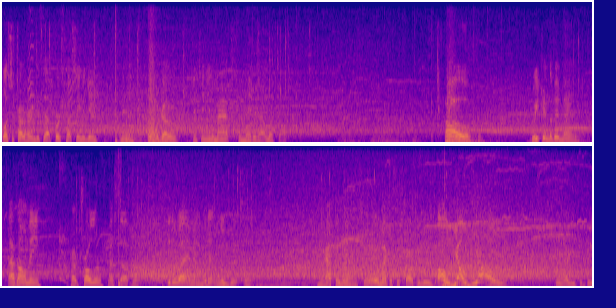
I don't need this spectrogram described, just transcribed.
Let's just try to hurry and get to that first cutscene again. And then we'll go continue the match from where we had left off. Oh! Weaken the big man. That's on me. Controller messed up, but either way, I mean, we didn't lose it, so. We have to win, so it'll make us restart if we lose. Oh, yo, yo! Didn't know you could do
